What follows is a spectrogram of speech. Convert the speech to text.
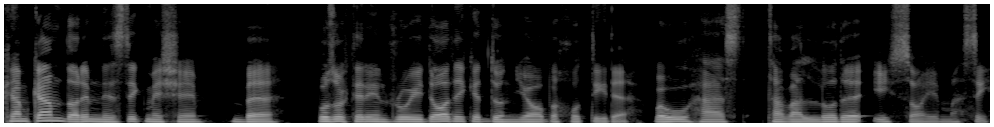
کم کم داریم نزدیک میشیم به بزرگترین رویدادی که دنیا به خود دیده و او هست تولد عیسی مسیح.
